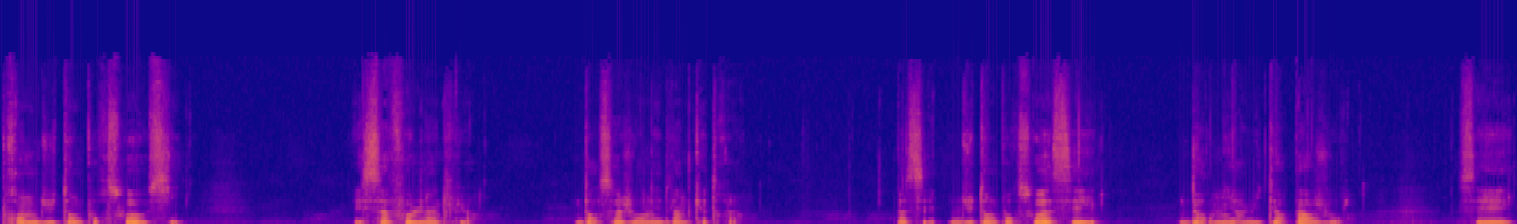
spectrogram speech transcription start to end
prendre du temps pour soi aussi. Et ça, faut l'inclure dans sa journée de 24 heures. Passer du temps pour soi, c'est dormir 8 heures par jour. C'est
